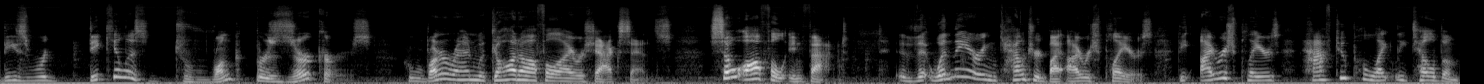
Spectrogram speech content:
these ridiculous drunk berserkers who run around with god awful irish accents so awful in fact that when they are encountered by Irish players, the Irish players have to politely tell them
